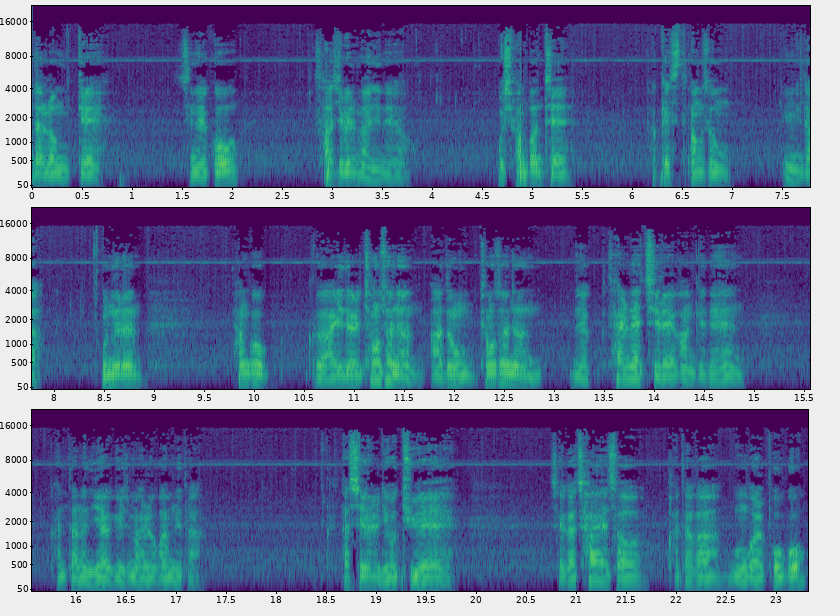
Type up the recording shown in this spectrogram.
달 넘게 지내고 40일 만이네요. 51번째 팟캐스트 방송입니다. 오늘은 한국 그 아이들 청소년, 아동, 청소년의 삶의 질에 관계된 간단한 이야기 좀 하려고 합니다. 사실 이 뒤에 제가 차에서 가다가 뭔가를 보고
